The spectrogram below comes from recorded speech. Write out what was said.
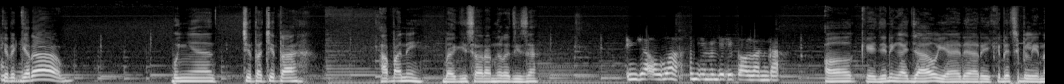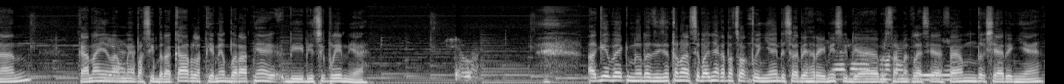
Kira-kira punya cita-cita apa nih bagi seorang Nur Aziza? Insya Allah ingin menjadi polon kak. Oke, jadi nggak jauh ya dari kedisiplinan karena yang yeah. namanya pasti beraka latihannya beratnya di disiplin ya. Oke baik Nur Aziza terima kasih banyak atas waktunya di sore hari ini ya, sudah bersama Kelas FM untuk sharingnya.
